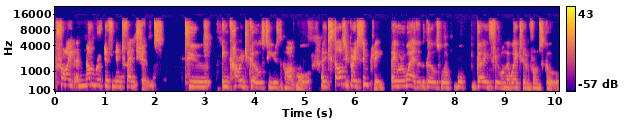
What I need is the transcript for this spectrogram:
tried a number of different interventions to encourage girls to use the park more. And it started very simply. They were aware that the girls were, were, going through on their way to and from school,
